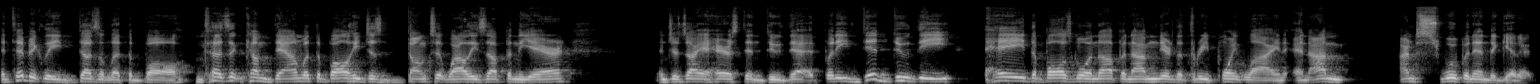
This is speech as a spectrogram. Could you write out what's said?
and typically doesn't let the ball doesn't come down with the ball. He just dunks it while he's up in the air. And Josiah Harris didn't do that, but he did do the hey, the ball's going up and I'm near the three-point line and I'm I'm swooping in to get it.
